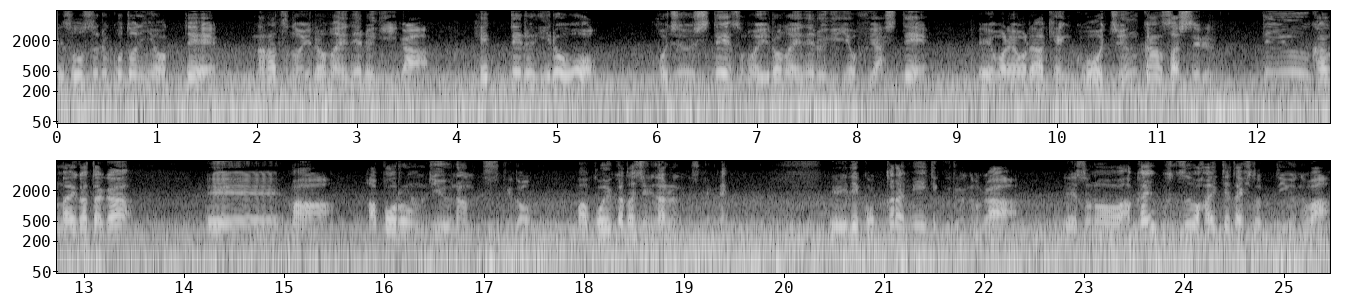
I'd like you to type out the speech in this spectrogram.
えそうすることによって7つの色のエネルギーが減ってる色を補充してその色のエネルギーを増やして、え我々は健康を循環させてるっていう考え方が、えーまあ、アポロン流なんですけど、まあこういう形になるんですけどね。えで、こっから見えてくるのが、えその赤い靴を履いてた人っていうのは、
